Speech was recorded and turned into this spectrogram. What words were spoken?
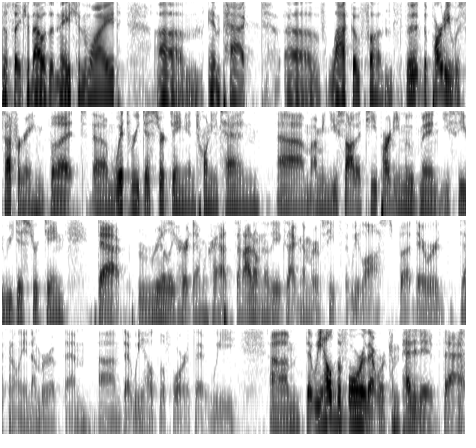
legislature. that was a nationwide um, impact of lack of funds. The the party was suffering, but um, with redistricting in 2010, um, I mean, you saw the Tea Party movement. You see redistricting that really hurt Democrats, and I don't know the exact number of seats that we lost, but there were definitely a number of them um, that we held before that we um, that we held before that were competitive that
